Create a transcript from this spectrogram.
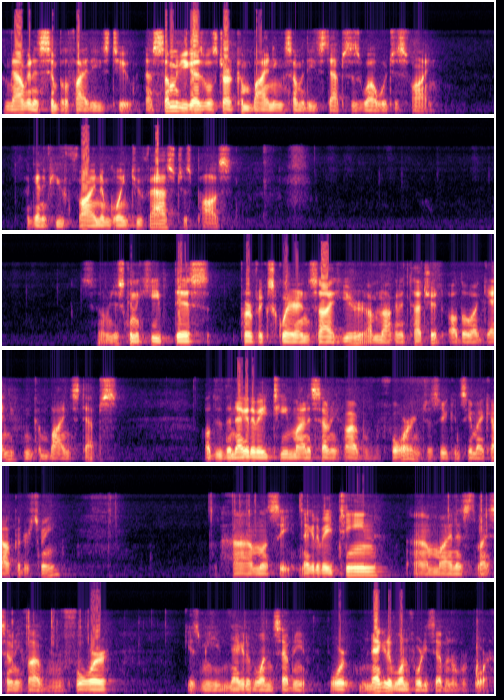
I'm now going to simplify these two. Now some of you guys will start combining some of these steps as well, which is fine. Again, if you find I'm going too fast, just pause. So I'm just going to keep this perfect square inside here. I'm not going to touch it, although again, you can combine steps. I'll do the negative 18 minus 75 over 4, just so you can see my calculator screen. Um, let's see, negative 18 um, minus my 75 over 4 gives me negative 174, negative 147 over 4.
